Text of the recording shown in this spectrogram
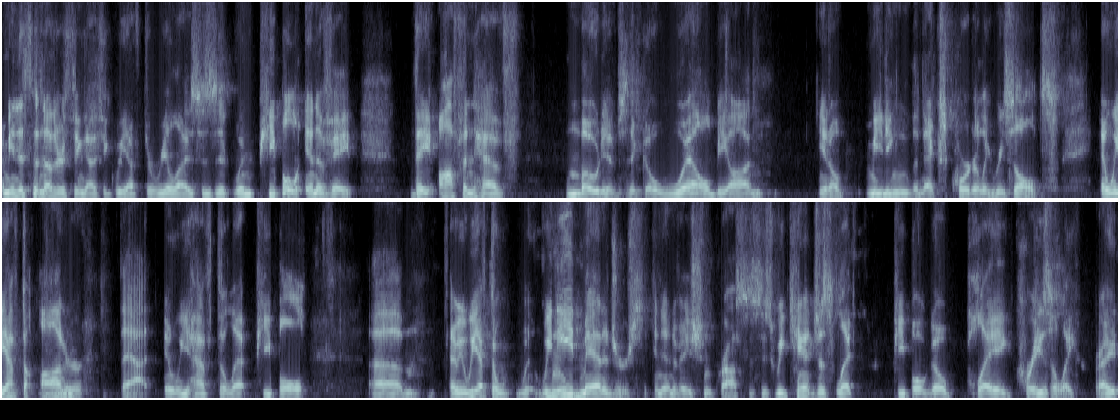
I mean, that's another thing I think we have to realize is that when people innovate, they often have motives that go well beyond, you know, meeting the next quarterly results. And we have to mm-hmm. honor mm-hmm. that and we have to let people um, I mean, we have to, we need managers in innovation processes. We can't just let people go play crazily, right?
